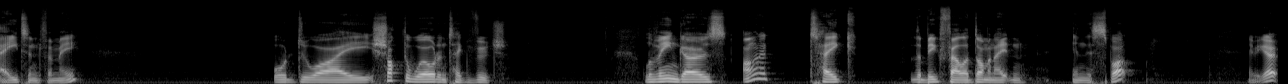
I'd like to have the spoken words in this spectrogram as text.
Ayton for me. Or do I shock the world and take Vooch? LaVine goes, I'm going to take the big fella dominating in this spot. There we go.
